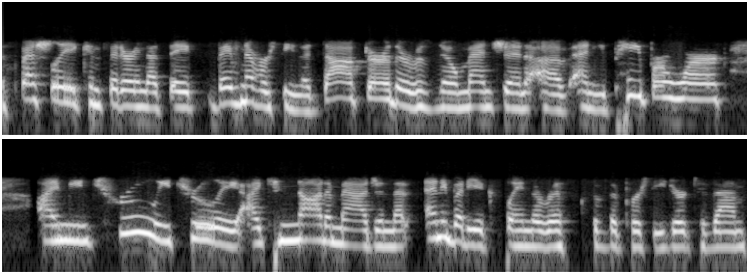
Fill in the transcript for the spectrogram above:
especially considering that they they've never seen a doctor, there was no mention of any paperwork. I mean, truly, truly, I cannot imagine that anybody explained the risks of the procedure to them.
